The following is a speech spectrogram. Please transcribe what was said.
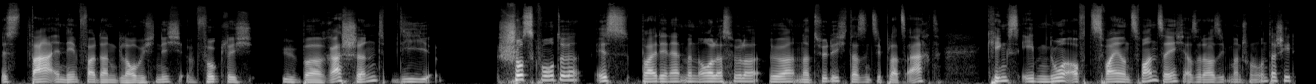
Ist da in dem Fall dann, glaube ich, nicht wirklich überraschend. Die Schussquote ist bei den Edmonton Oilers höher, natürlich, da sind sie Platz 8. Kings eben nur auf 22, also da sieht man schon einen Unterschied.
